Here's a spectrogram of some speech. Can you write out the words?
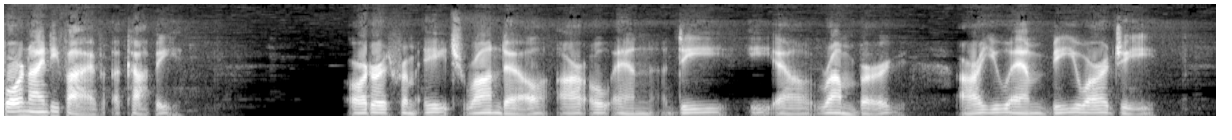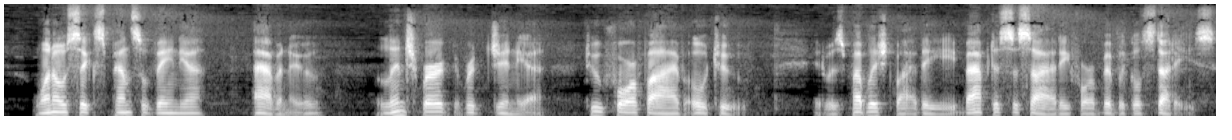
ninety five a copy. Order it from H. Rondell, R O N D E L, Rumburg, R U M B U R G, 106 Pennsylvania Avenue, Lynchburg, Virginia, 24502. It was published by the Baptist Society for Biblical Studies.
